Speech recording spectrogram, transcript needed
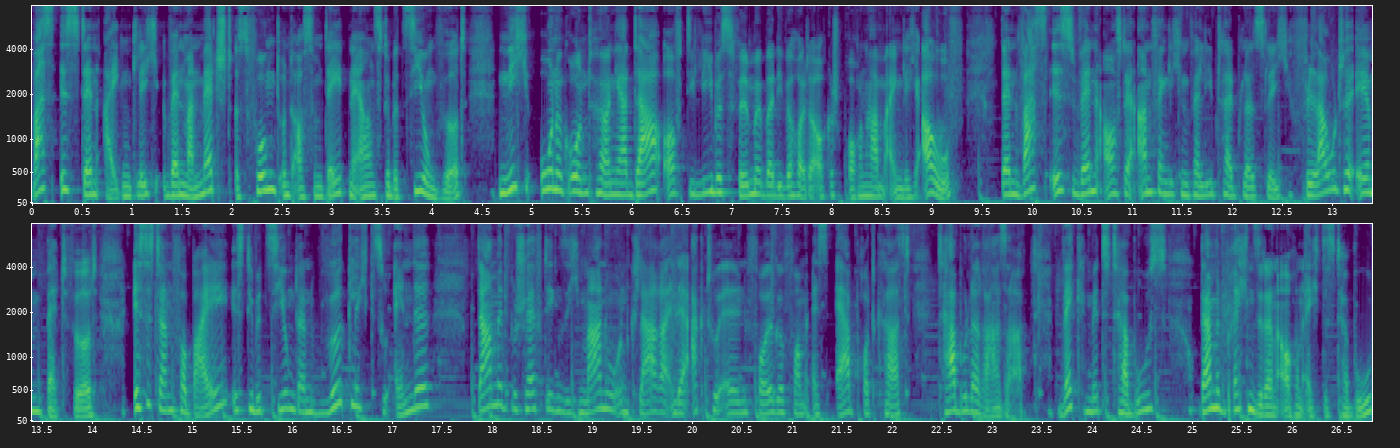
Was ist denn eigentlich, wenn man matcht, es funkt und aus dem Date eine ernste Beziehung wird? Nicht ohne Grund hören ja da oft die Liebesfilme, über die wir heute auch gesprochen haben, eigentlich auf. Denn was ist, wenn aus der anfänglichen Verliebtheit plötzlich Flaute im Bett wird? Ist es dann vorbei? Ist die Beziehung dann wirklich zu Ende? Damit beschäftigen sich Manu und Clara in der aktuellen Folge vom SR-Podcast Tabula Rasa. Weg mit Tabus. Damit brechen sie dann auch ein echtes Tabu.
